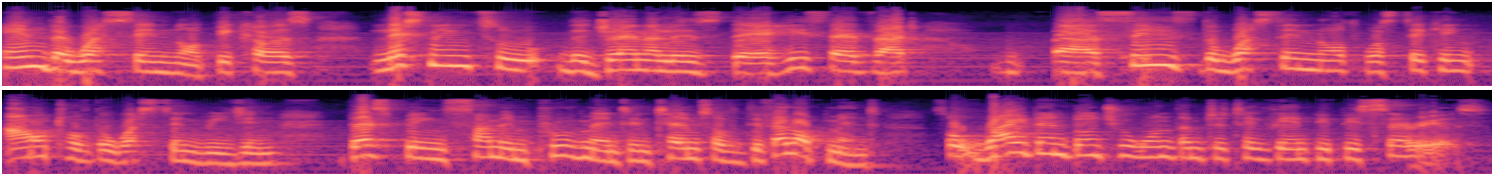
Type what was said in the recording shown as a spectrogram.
in the Western North, because listening to the journalist there, he said that uh, since the Western North was taken out of the Western region, there's been some improvement in terms of development. So why then don't you want them to take the NPP serious?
